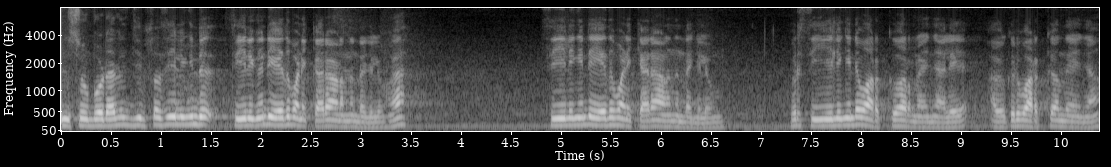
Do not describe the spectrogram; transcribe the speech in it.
ഇൻസ്റ്റൂ ബോർഡ് അതായത് ജിപ്സ സീലിങ്ങിന്റെ സീലിങ്ങിന്റെ ഏത് പണിക്കാരാണെന്നുണ്ടെങ്കിലും ഏ സീലിങ്ങിന്റെ ഏത് പണിക്കാരാണെന്നുണ്ടെങ്കിലും ഒരു സീലിങ്ങിന്റെ വർക്ക് പറഞ്ഞു കഴിഞ്ഞാൽ അവർക്കൊരു വർക്ക് വന്നു കഴിഞ്ഞാൽ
